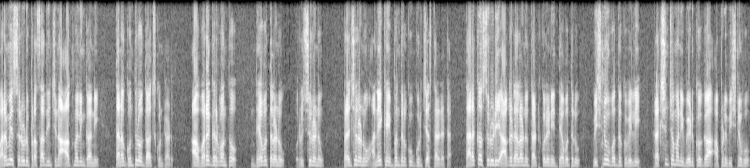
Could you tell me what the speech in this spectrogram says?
పరమేశ్వరుడు ప్రసాదించిన ఆత్మలింగాన్ని తన గొంతులో దాచుకుంటాడు. ఆ వరగర్వంతో దేవతలను ఋషులను ప్రజలను అనేక ఇబ్బందులకు గురిచేస్తాడట తారకాసురుడి ఆగడాలను తట్టుకోలేని దేవతలు విష్ణువు వద్దకు వెళ్ళి రక్షించమని వేడుకోగా అప్పుడు విష్ణువు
